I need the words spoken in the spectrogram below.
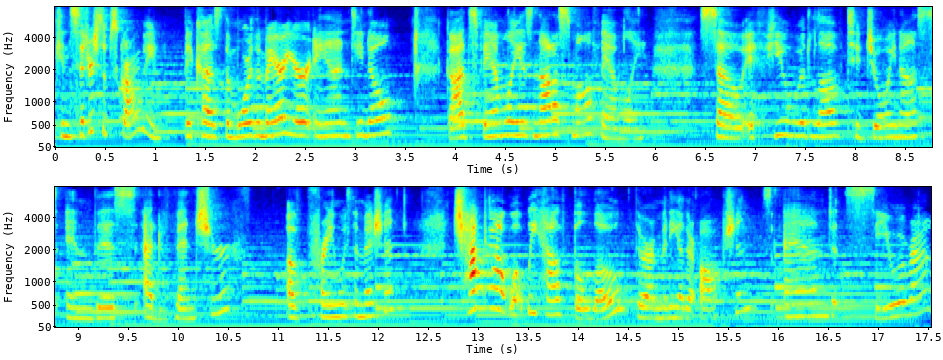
consider subscribing because the more the merrier, and you know, God's family is not a small family. So, if you would love to join us in this adventure of praying with a mission, check out what we have below. There are many other options, and see you around.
